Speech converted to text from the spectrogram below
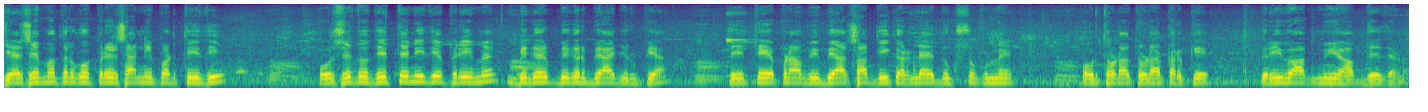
जैसे अच्छा। मतलब को परेशानी पड़ती थी हाँ। उसे तो देते नहीं थे फ्री में बिगर बिगर ब्याज रुपया। हाँ। देते अपना भी ब्याह शादी कर ले दुख सुख में हाँ। और थोड़ा थोड़ा करके। गरीब आदमी आप दे देना।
